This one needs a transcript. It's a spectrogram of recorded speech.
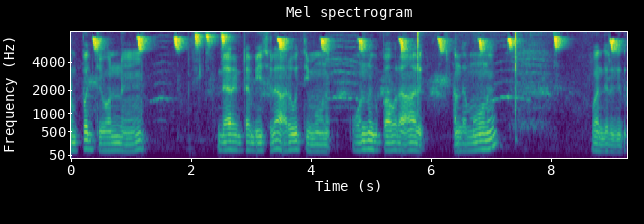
முப்பத்தி ஒன்று டேரெக்டாக பீச்சில் அறுபத்தி மூணு ஒன்றுக்கு பவர் ஆறு. அந்த மூணு வந்திருக்குது.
